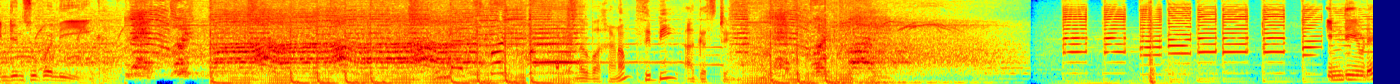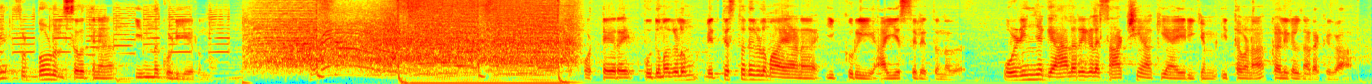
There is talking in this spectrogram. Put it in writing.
Indian Super League. നിർവഹണം സിബി അഗസ്റ്റിൻ. ഇന്ത്യയുടെ ഫുട്ബോൾ ഉത്സവത്തിന് ഇന്ന് കൊടിയേറുന്നു. ഒട്ടേറെ പുതുമകളും വ്യത്യസ്തതകളുമായാണ് ഇക്കുറി ഐ എസ് എൽ എത്തുന്നത്. ഒഴിഞ്ഞ ഗാലറികളെ സാക്ഷിയാക്കിയായിരിക്കും ഇത്തവണ കളികൾ നടക്കുക.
